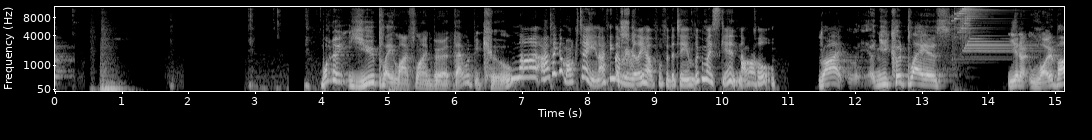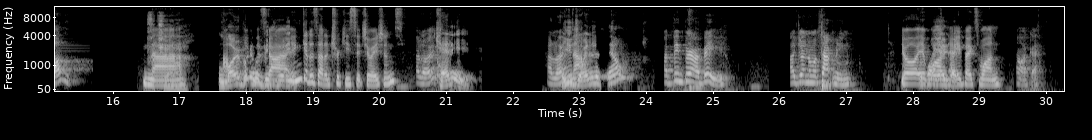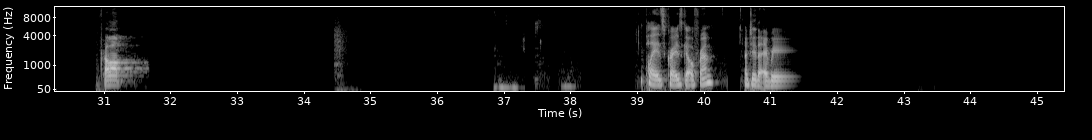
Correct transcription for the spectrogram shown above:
Why don't you play Lifeline, Bert? That would be cool. No, I think I'm Octane. I think that'd be really helpful for the team. Look at my skin. I'm Oh. cool. Right. You could play as, you know, Loba. Nah. sure. Loba look would be guy. He pretty. can get us out of tricky situations. Hello? Kenny, Hello? are you Nah. joining us now? I've been BRB. I don't know what's happening. You're We're at one, Apex. Apex one. Oh, okay. Come up. Play as Cray's girlfriend. I do that every.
